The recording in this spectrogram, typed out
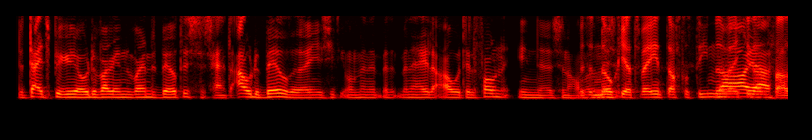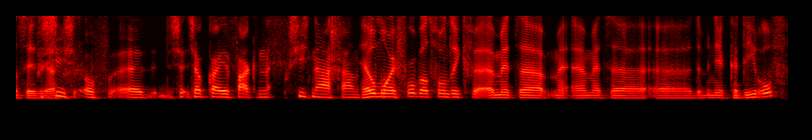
de tijdsperiode waarin, waarin het beeld is. Zijn het oude beelden en je ziet iemand met, met, met een hele oude telefoon in uh, zijn hand. Met een Nokia 8210, dan nou, weet je ja, dat het fout zit. Precies, ja. of uh, zo, zo, kan je vaak na, precies nagaan. Heel mooi voorbeeld vond ik uh, met, met, met de meneer Kadirov.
